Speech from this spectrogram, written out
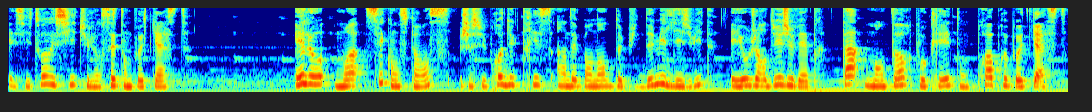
Et si toi aussi tu lançais ton podcast Hello, moi c'est Constance, je suis productrice indépendante depuis 2018 et aujourd'hui je vais être ta mentor pour créer ton propre podcast.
